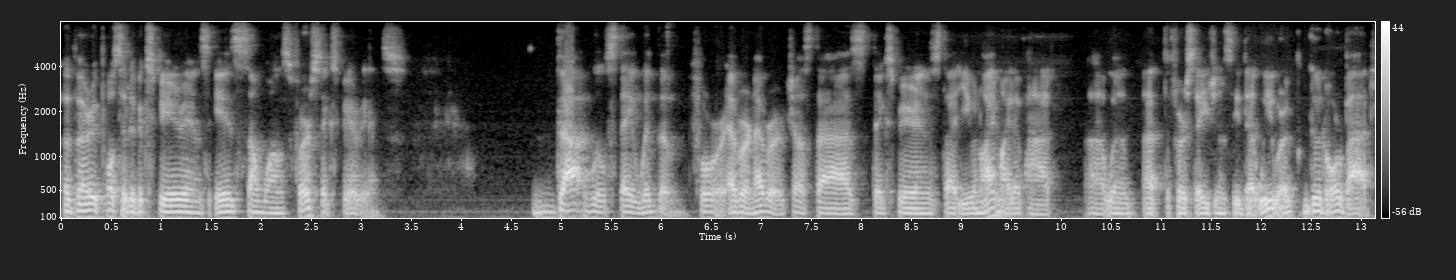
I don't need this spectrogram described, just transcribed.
a very positive experience is someone's first experience, that will stay with them forever and ever, just as the experience that you and I might have had uh, when at the first agency that we worked, good or bad,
